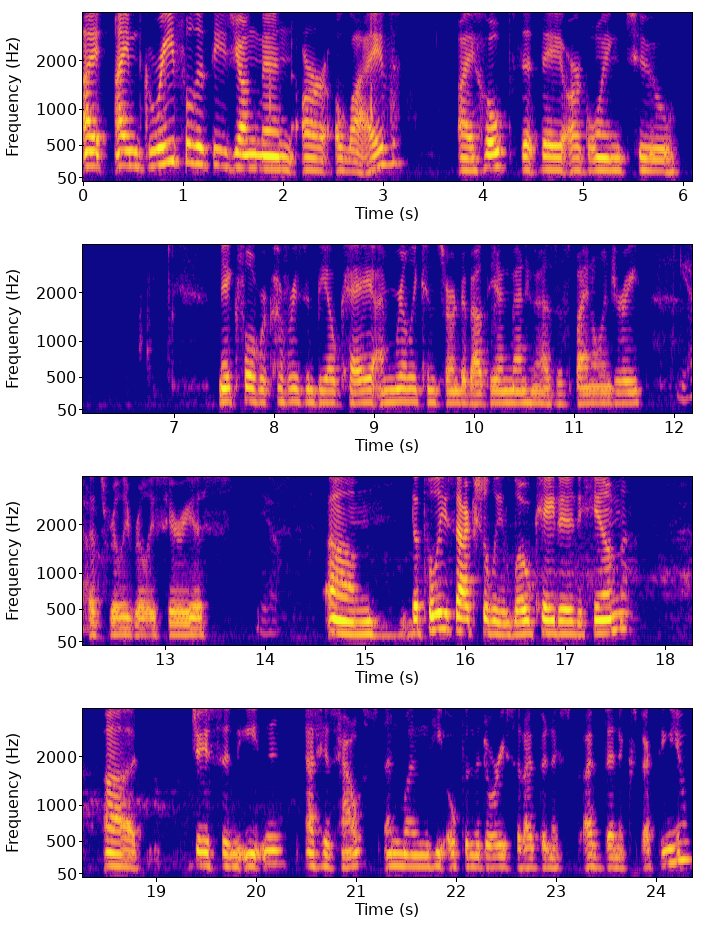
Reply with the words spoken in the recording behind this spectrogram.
I I'm grateful that these young men are alive. I hope that they are going to make full recoveries and be okay. I'm really concerned about the young man who has a spinal injury. Yeah. That's really really serious. Um, the police actually located him, uh, Jason Eaton, at his house, and when he opened the door, he said, "I've been ex- I've been expecting you."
